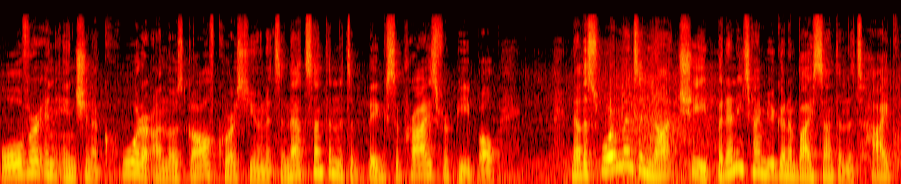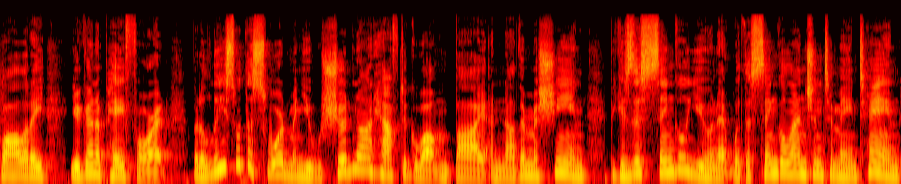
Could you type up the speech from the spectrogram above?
over an inch and a quarter on those golf course units, and that's something that's a big surprise for people. Now, the Swardmans are not cheap, but anytime you're going to buy something that's high quality, you're going to pay for it. But at least with the Swardman, you should not have to go out and buy another machine because this single unit with a single engine to maintain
